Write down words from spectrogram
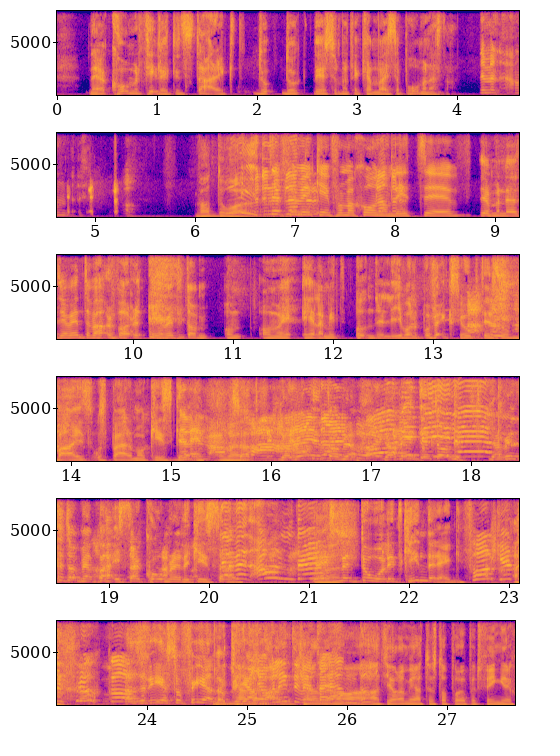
när jag kommer tillräckligt starkt, då, då, det är som att jag kan bajsa på mig nästan. Nej men Anders. Vadå? Lite för mycket information om ditt... Eh, Ja, men, alltså, jag vet inte, var, var, jag vet inte om, om, om hela mitt underliv håller på att växa ihop till en stor bajs och sperma och kissgrej. Så att, jag, vet inte om jag, jag, vet inte om, jag vet inte om jag bajsar, kommer eller kissar. Nej, men Jag är som ett dåligt Kinderägg. Folk äter frukost! Alltså det är så fel att bli kan, gammal. det, kan det ha att göra med att du stoppar upp ett finger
